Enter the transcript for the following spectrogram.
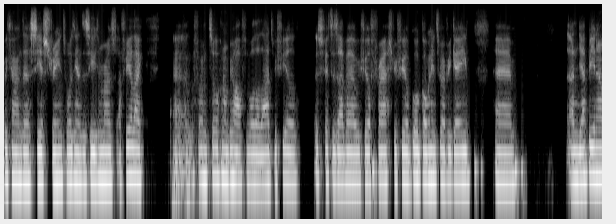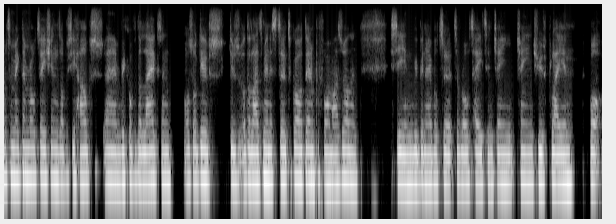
we kind of see a strain towards the end of the season. Whereas I feel like, uh, if I'm talking on behalf of all the lads, we feel as fit as ever. We feel fresh. We feel good going into every game. Um, and yeah, being able to make them rotations obviously helps um, recover the legs and also gives gives other lads minutes to, to go out there and perform as well. And seeing we've been able to to rotate and change change who's playing, but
